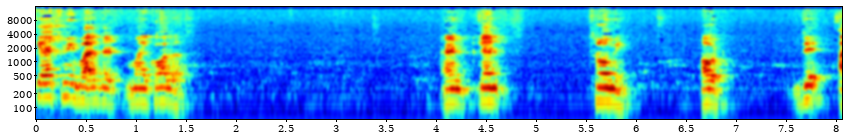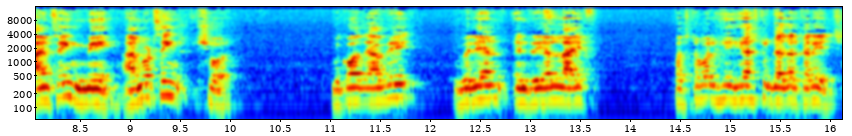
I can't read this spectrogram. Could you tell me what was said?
catch me by that my collar and can throw me. out. They, I'm saying may. I'm not saying sure. Because every villain in real life, first of all, he has to gather courage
